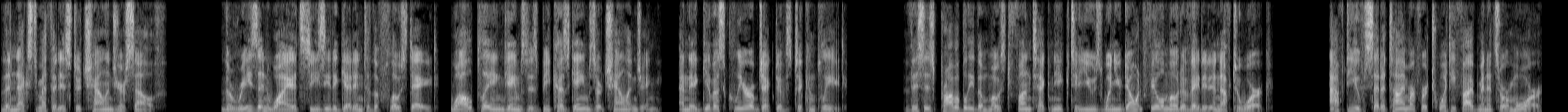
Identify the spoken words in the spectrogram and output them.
The next method is to challenge yourself. The reason why it's easy to get into the flow state while playing games is because games are challenging and they give us clear objectives to complete. This is probably the most fun technique to use when you don't feel motivated enough to work. After you've set a timer for 25 minutes or more,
